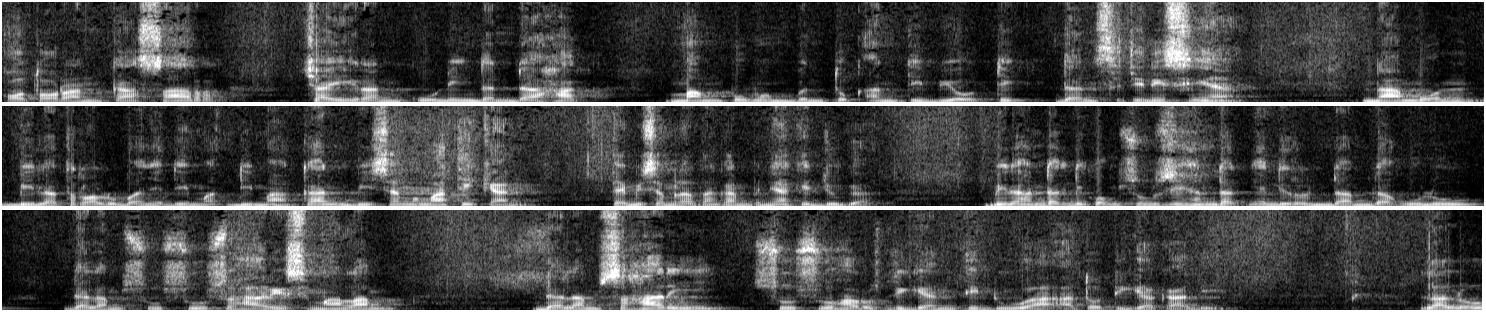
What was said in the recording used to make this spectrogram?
kotoran kasar, cairan kuning dan dahak, mampu membentuk antibiotik dan sejenisnya. Namun bila terlalu banyak dimakan bisa mematikan dan bisa mendatangkan penyakit juga. Bila hendak dikonsumsi hendaknya direndam dahulu dalam susu sehari semalam, dalam sehari susu harus diganti dua atau tiga kali. Lalu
